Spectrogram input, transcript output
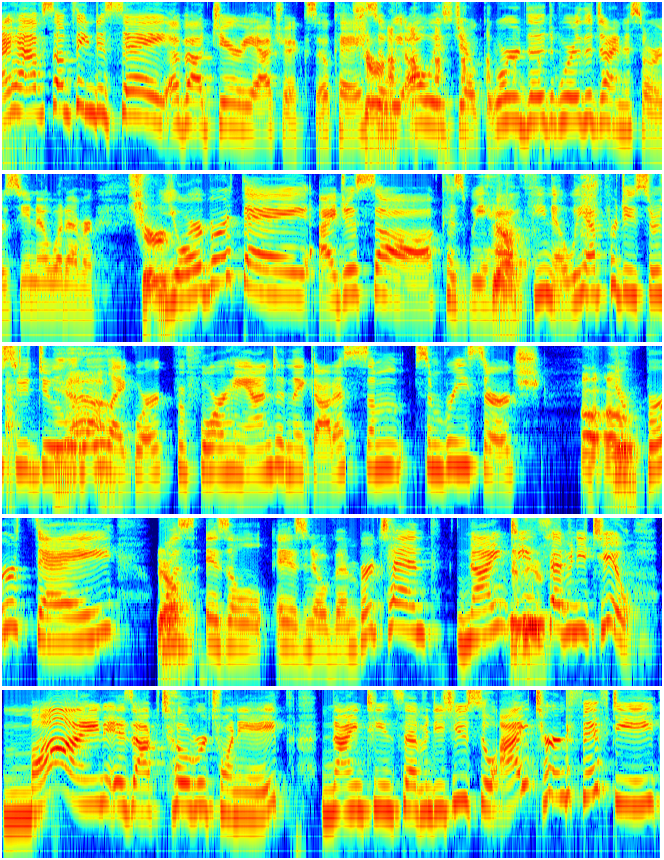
I have something to say about geriatrics. Okay, Sure. so we always joke we're the we're the dinosaurs, you know, whatever. Sure. Your birthday, I just saw because we have, Yeah. you know, we have producers who do a Yeah. little legwork beforehand, and they got us some some research. Uh-oh. Your birthday Yeah. was is a, is November tenth, nineteen seventy two. Mine is October twenty eighth, nineteen seventy two. So I turned fifty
